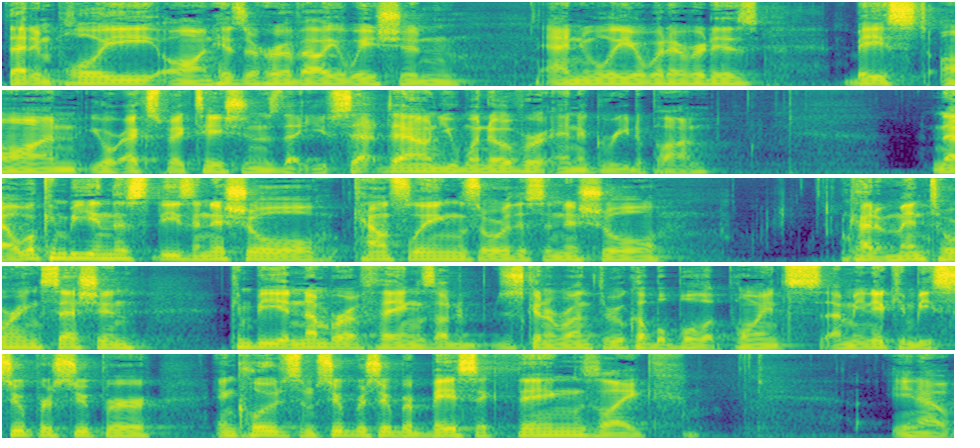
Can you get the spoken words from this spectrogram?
that employee on his or her evaluation annually or whatever it is based on your expectations that you sat down, you went over, and agreed upon. Now, what can be in this these initial counselings or this initial kind of mentoring session can be a number of things. I'm just going to run through a couple bullet points. I mean, it can be super super include some super super basic things like you know,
